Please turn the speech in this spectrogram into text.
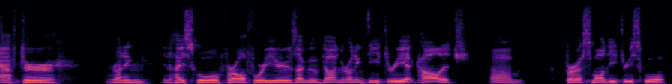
after running in high school for all four years. I moved on to running D3 at college um, for a small D3 school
